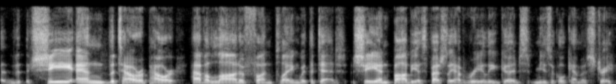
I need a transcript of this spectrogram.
th- she and the Tower of Power have a lot of fun playing with the dead. She and Bobby especially have really good musical chemistry.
